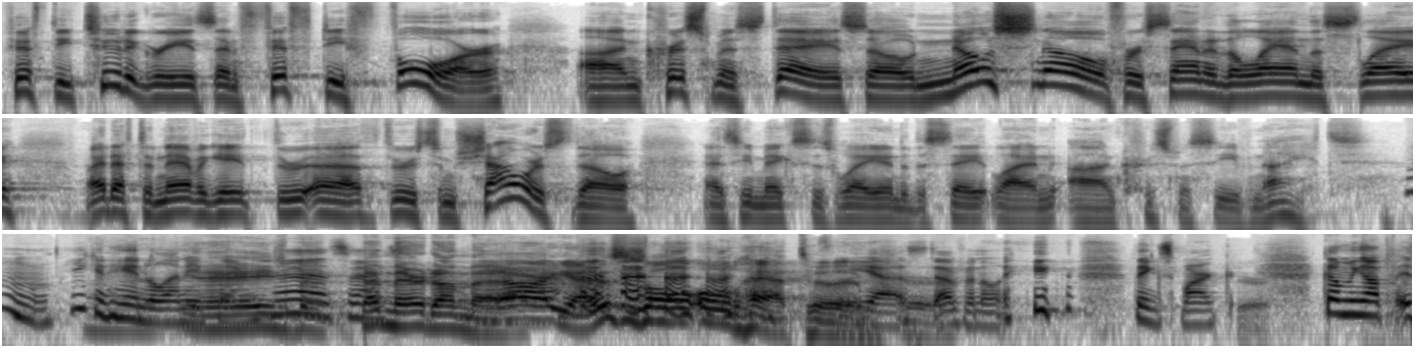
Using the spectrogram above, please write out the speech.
52 degrees and 54 on Christmas Day. So no snow for Santa to land the sleigh. Might have to navigate through, uh, through some showers, though, as he makes his way into the state line on Christmas Eve night. Hmm, he can handle anything. Yeah, he's been, That's- been there, done that. Ah, yeah, this is old, old hat to him. Yes, definitely. Thanks, Mark. Coming up in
